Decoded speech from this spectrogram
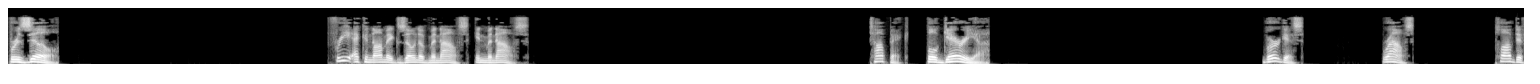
Brazil. Free Economic Zone of Manaus, in Manaus. Bulgaria. Burgas Rouse Plovdiv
